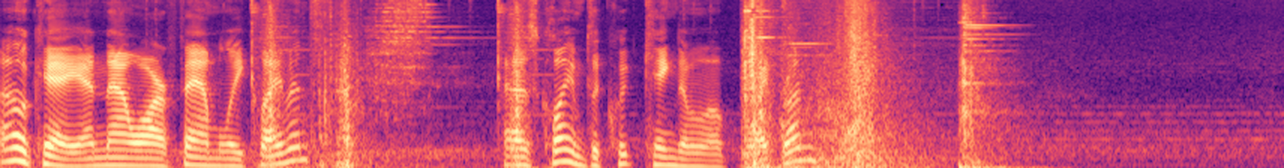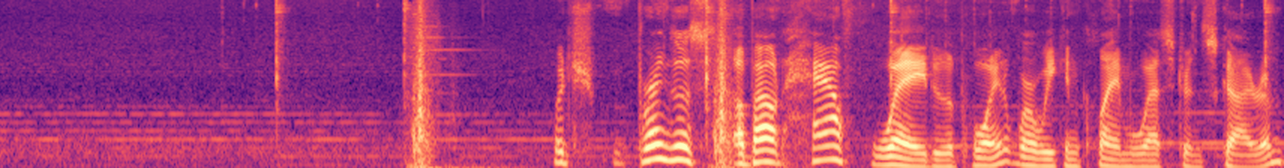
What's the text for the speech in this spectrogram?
Okay, and now our family claimant has claimed the quick kingdom of Whiterun. Which brings us about halfway to the point where we can claim Western Skyrim.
